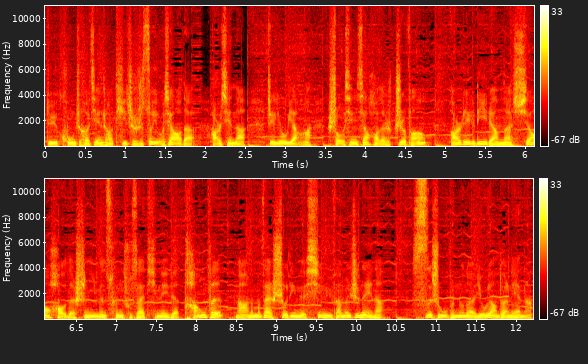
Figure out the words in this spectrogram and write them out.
对于控制和减少体脂是最有效的。而且呢，这个有氧啊，首先消耗的是脂肪，而这个力量呢，消耗的是你们存储在体内的糖分啊。那么在设定的心率范围之内呢。四十五分钟的有氧锻炼呢，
